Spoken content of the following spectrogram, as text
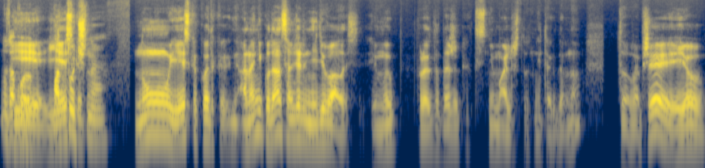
Ну, такое поточное. Есть, ну, есть какое-то... Она никуда, на самом деле, не девалась. И мы про это даже как-то снимали что-то не так давно, то вообще ее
